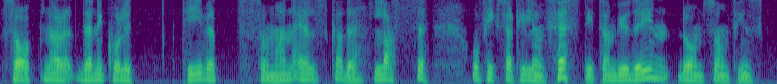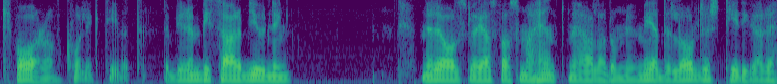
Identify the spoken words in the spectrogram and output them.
saknar den i kollektivet som han älskade, Lasse, och fixar till en fest dit han bjuder in de som finns kvar av kollektivet. Det blir en bisarr bjudning när det avslöjas vad som har hänt med alla de nu medelålders tidigare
